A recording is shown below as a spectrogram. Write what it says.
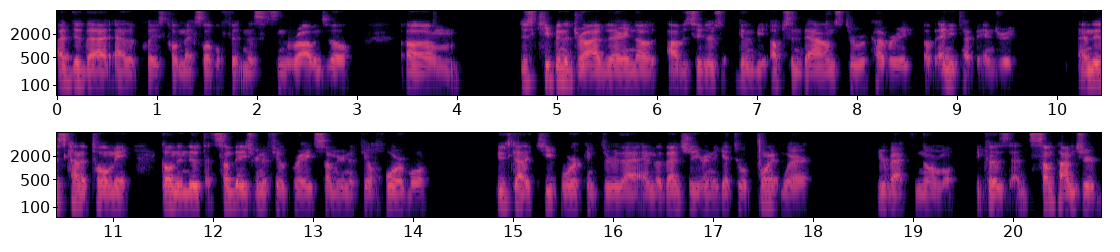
i did that at a place called next level fitness. It's in robbinsville. Um just keeping the drive there you know obviously there's going to be ups and downs through recovery of any type of injury. And this kind of told me going to Newt that some days you're going to feel great some you're going to feel horrible you just got to keep working through that and eventually you're going to get to a point where you're back to normal because sometimes you're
